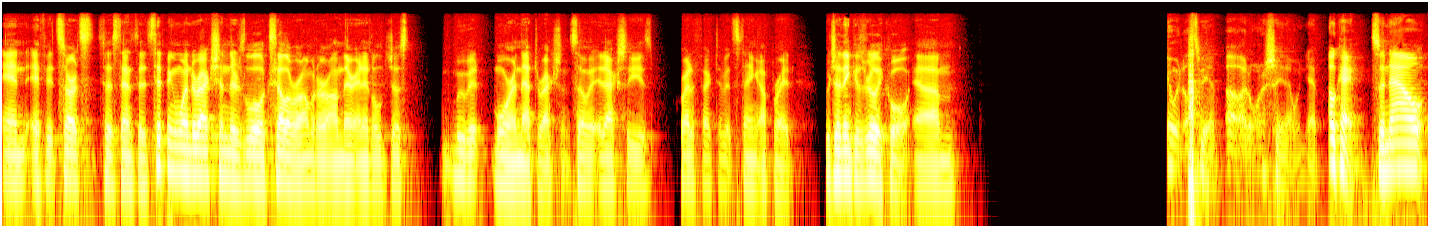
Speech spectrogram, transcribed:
and if it starts to sense that it's tipping one direction, there's a little accelerometer on there, and it'll just move it more in that direction. So it actually is quite effective at staying upright, which I think is really cool. Um, and what else we have? Oh, I don't want to show you that one yet. Okay, so now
